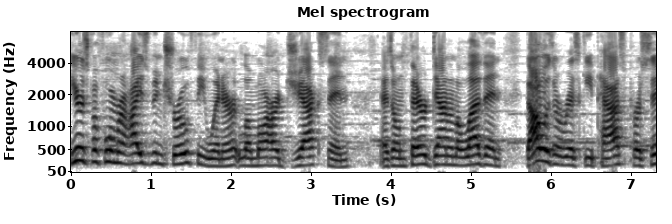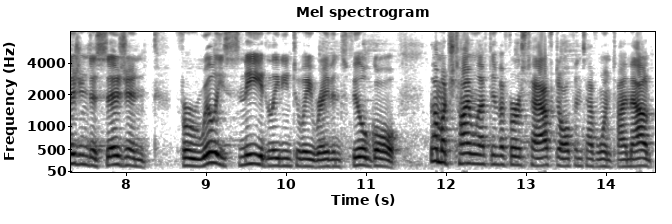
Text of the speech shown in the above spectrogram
Here's the former Heisman Trophy winner, Lamar Jackson, as on third down and 11. That was a risky pass, precision decision for Willie Snead, leading to a Ravens field goal. Not much time left in the first half. Dolphins have one timeout.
